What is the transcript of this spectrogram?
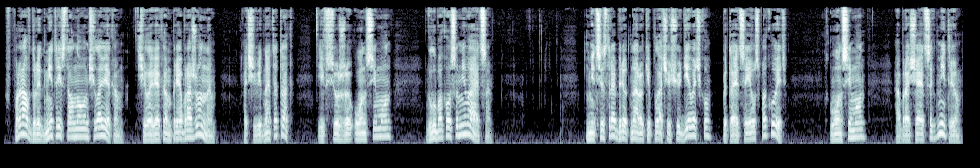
Вправду ли Дмитрий стал новым человеком, человеком преображенным? Очевидно, это так. И все же он, Симон, глубоко сомневается. Медсестра берет на руки плачущую девочку, пытается ее успокоить. Он, Симон, обращается к Дмитрию.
